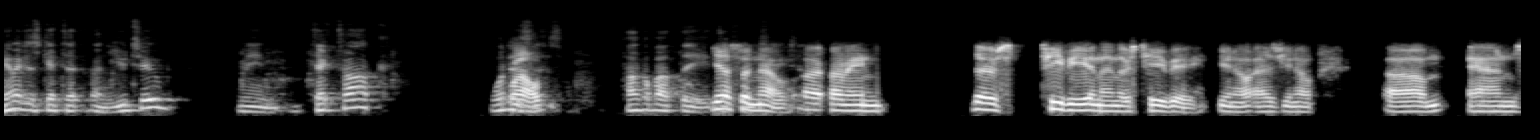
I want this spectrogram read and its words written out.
Can't I just get to, on YouTube? I mean, TikTok? What is Well, this? Talk about the. Yes and no. I, I mean, there's TV and then there's TV, you know, as you know. Um, and,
